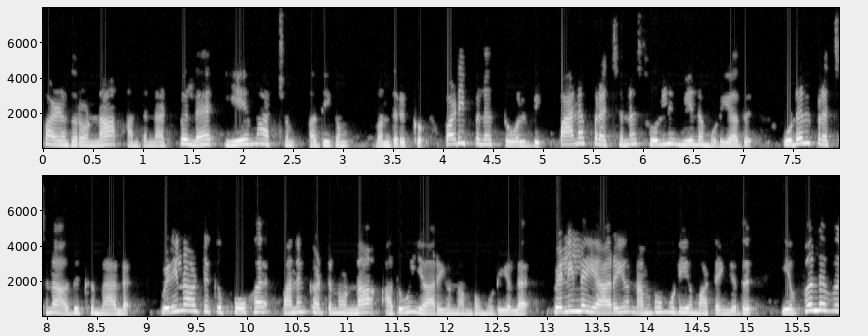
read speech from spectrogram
பழகிறோம்னா அந்த நட்புல ஏமாற்றம் அதிகம் வந்திருக்கும் படிப்புல தோல்வி பண பிரச்சனை சொல்லி மீள முடியாது. உடல் பிரச்சனை அதுக்கு மேல. வெளிநாட்டுக்கு போக பணம் கட்டணும்னா அதுவும் யாரையும் நம்ப முடியல. வெளியில யாரையும் நம்ப முடிய மாட்டேங்குது. எவ்வளவு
